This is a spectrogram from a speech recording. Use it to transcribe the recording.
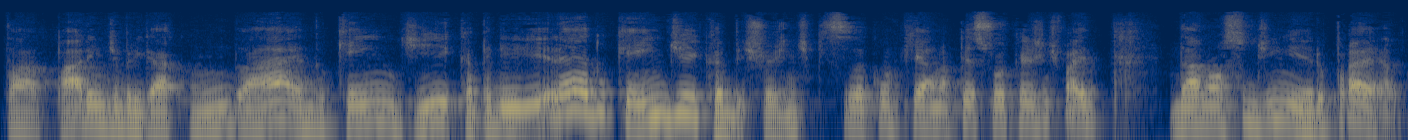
Tá? Parem de brigar com o mundo. Ah, é do quem indica. É do quem indica, bicho. A gente precisa confiar na pessoa que a gente vai dar nosso dinheiro para ela.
